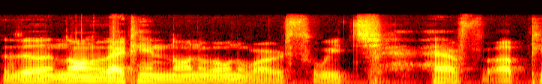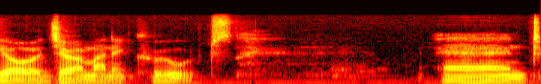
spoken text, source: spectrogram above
The non-Latin non-loan words which have a pure Germanic roots. And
